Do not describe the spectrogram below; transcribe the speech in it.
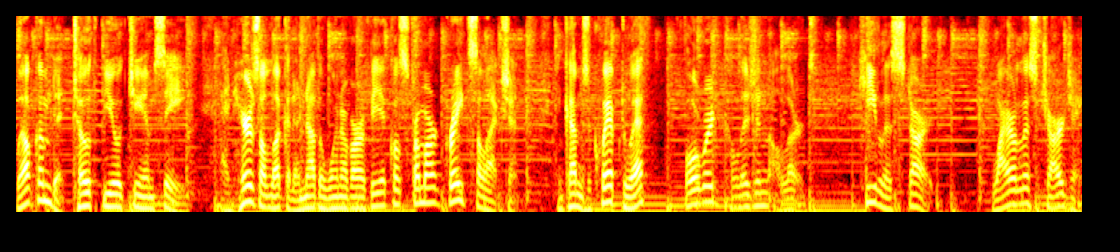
Welcome to Toth Buick GMC, and here's a look at another one of our vehicles from our great selection. It comes equipped with forward collision alert, keyless start, wireless charging,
